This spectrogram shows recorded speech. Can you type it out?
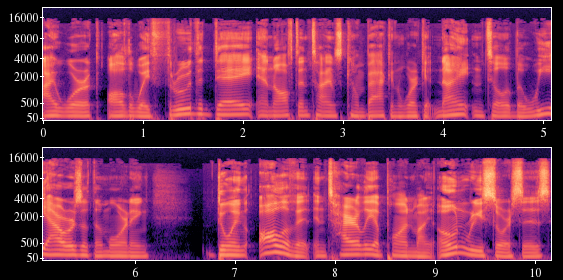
I work all the way through the day and oftentimes come back and work at night until the wee hours of the morning doing all of it entirely upon my own resources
